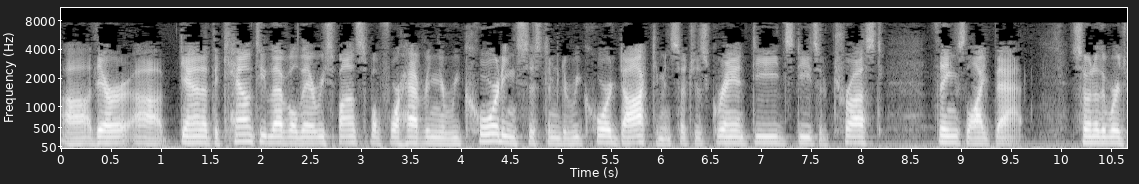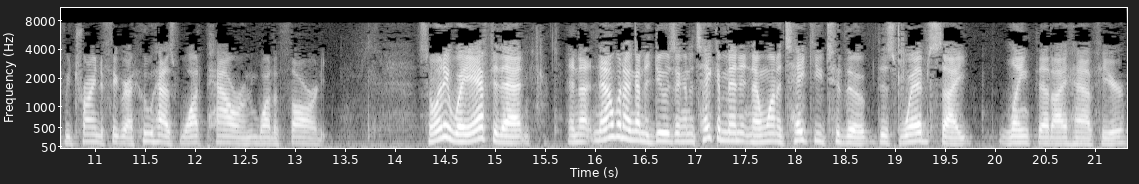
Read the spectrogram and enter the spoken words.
Uh, they're uh, down at the county level. They're responsible for having a recording system to record documents such as grant deeds, deeds of trust, things like that. So in other words, we're trying to figure out who has what power and what authority. So anyway, after that, and now what I'm going to do is I'm going to take a minute and I want to take you to the this website link that I have here.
